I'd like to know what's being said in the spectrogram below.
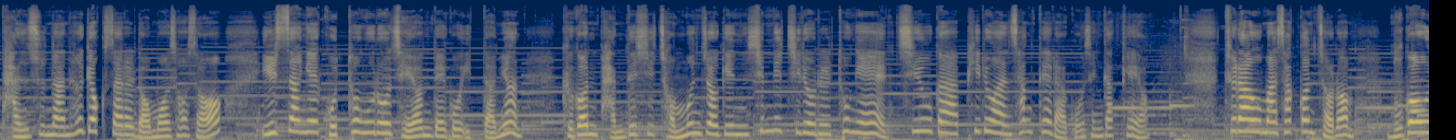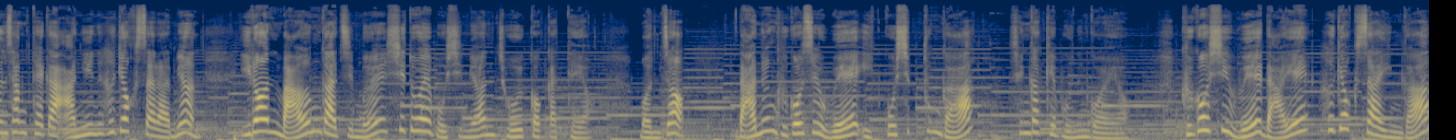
단순한 흑역사를 넘어서서 일상의 고통으로 재현되고 있다면 그건 반드시 전문적인 심리치료를 통해 치유가 필요한 상태라고 생각해요. 트라우마 사건처럼 무거운 상태가 아닌 흑역사라면 이런 마음가짐을 시도해 보시면 좋을 것 같아요. 먼저 나는 그것을 왜 잊고 싶은가 생각해 보는 거예요. 그것이 왜 나의 흑역사인가?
